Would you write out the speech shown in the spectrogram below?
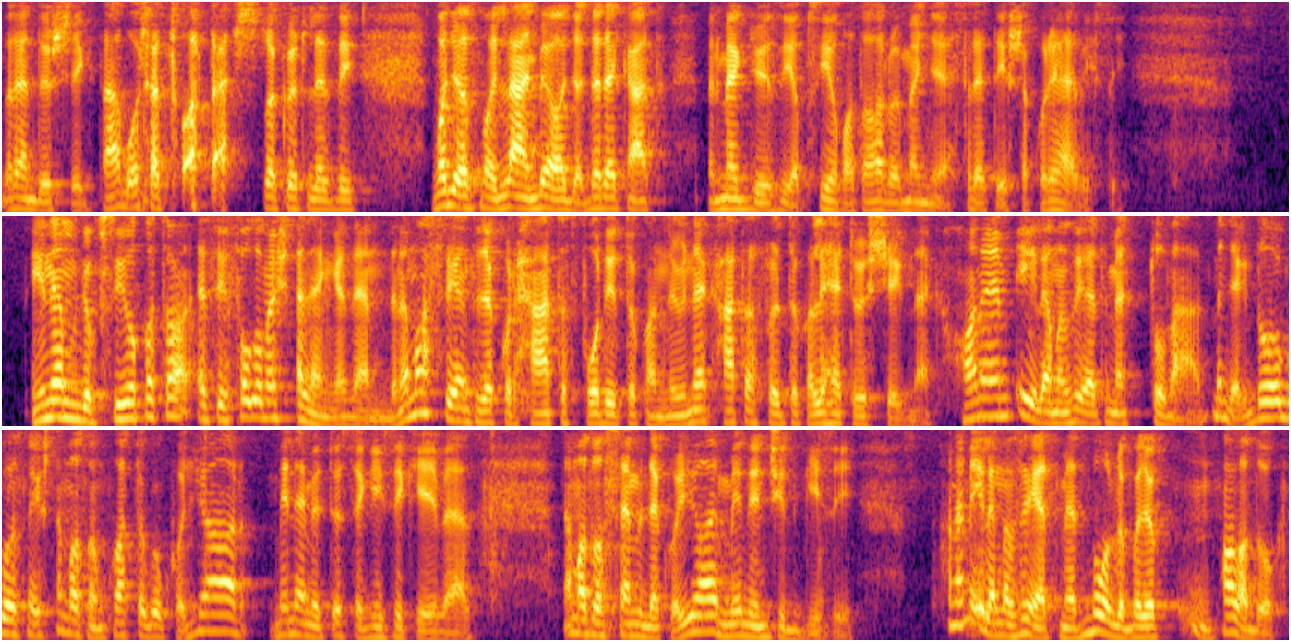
rendőrség távolságtartásra kötlezi, Vagy az, vagy lány beadja a derekát, mert meggyőzi a pszichopata arról, hogy mennyire szereti, és akkor elviszi. Én nem vagyok pszichopata, ezért fogom és elengedem. De nem azt jelenti, hogy akkor hátat fordítok a nőnek, hátat fordítok a lehetőségnek, hanem élem az életemet tovább. Megyek dolgozni, és nem azon kattogok, hogy jár, mi nem jött össze Gizikével. Nem azon szenvedek, hogy jaj, miért nincs itt Gizi. Hanem élem az életemet, boldog vagyok, hm, haladok.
